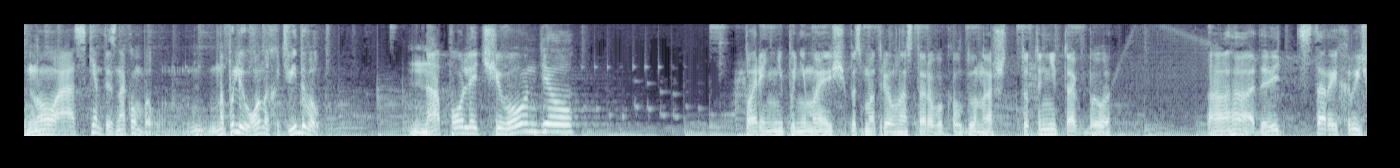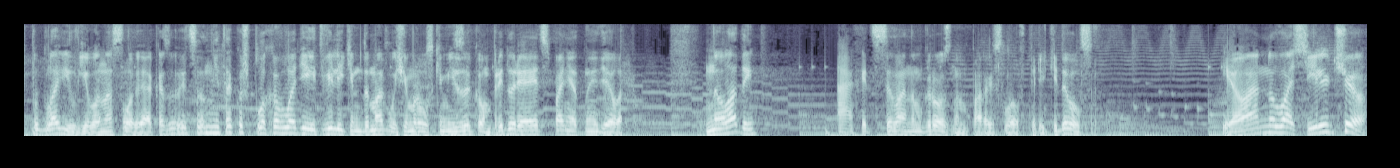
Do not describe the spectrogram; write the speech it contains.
«Ну, а с кем ты знаком был? Наполеона хоть видывал?» «На поле чего он делал?» Парень, непонимающе, посмотрел на старого колдуна. Что-то не так было. «Ага, да ведь старый хрыч подловил его на слове. Оказывается, он не так уж плохо владеет великим да могучим русским языком. Придуряется, понятное дело». «Ну, лады. А хоть с Иваном Грозным парой слов перекидывался? «Иоанну Васильевичу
